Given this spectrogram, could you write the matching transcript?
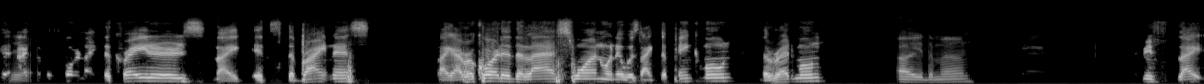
could, I could record like the craters, like it's the brightness. Like I recorded the last one when it was like the pink moon, the red moon. oh, yeah, the moon. Like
